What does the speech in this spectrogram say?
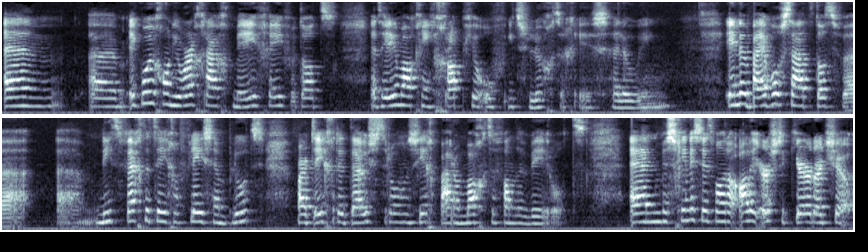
En um, ik wil je gewoon heel erg graag meegeven dat het helemaal geen grapje of iets luchtig is, Halloween. In de Bijbel staat dat we um, niet vechten tegen vlees en bloed, maar tegen de duistere, onzichtbare machten van de wereld. En misschien is dit wel de allereerste keer dat je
